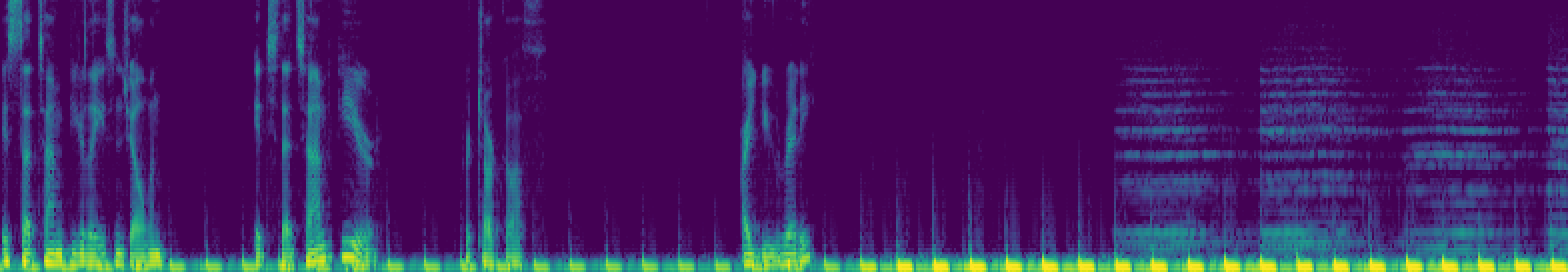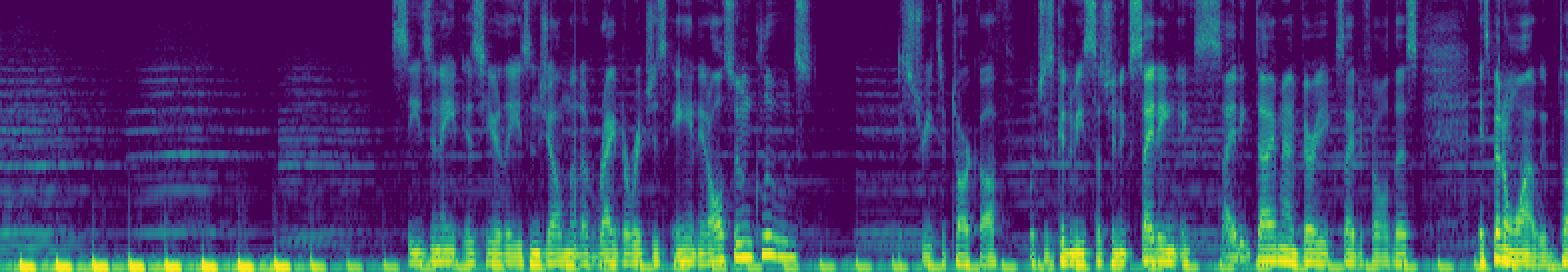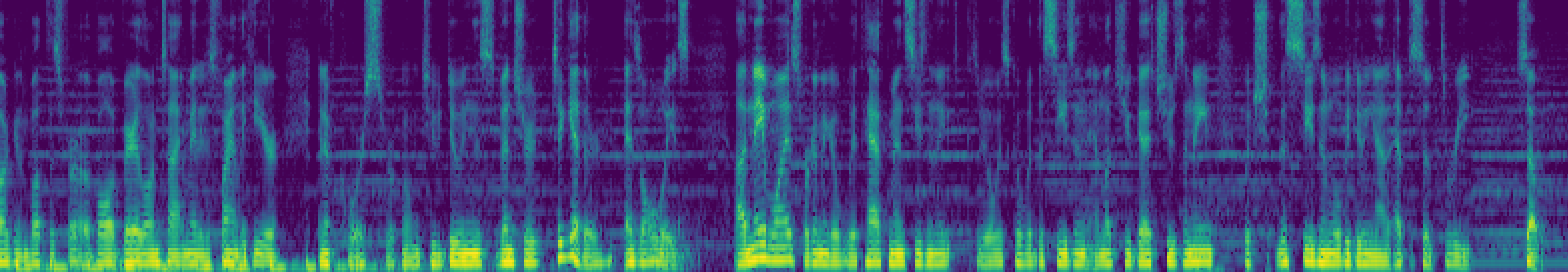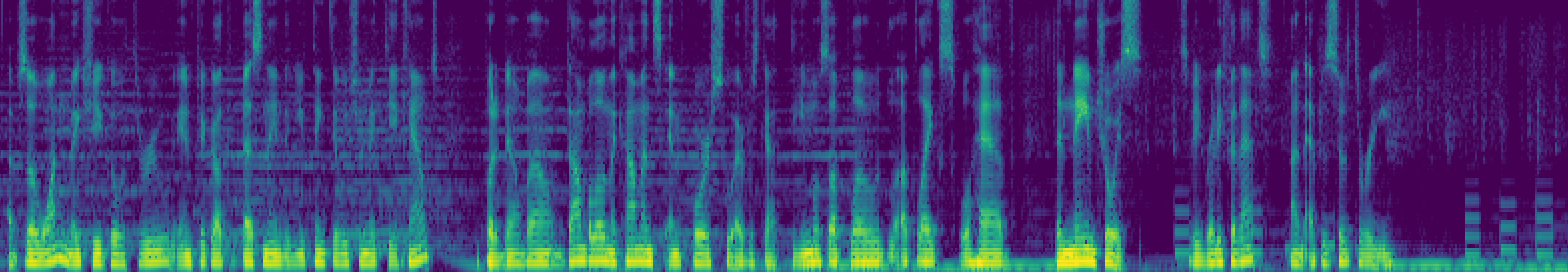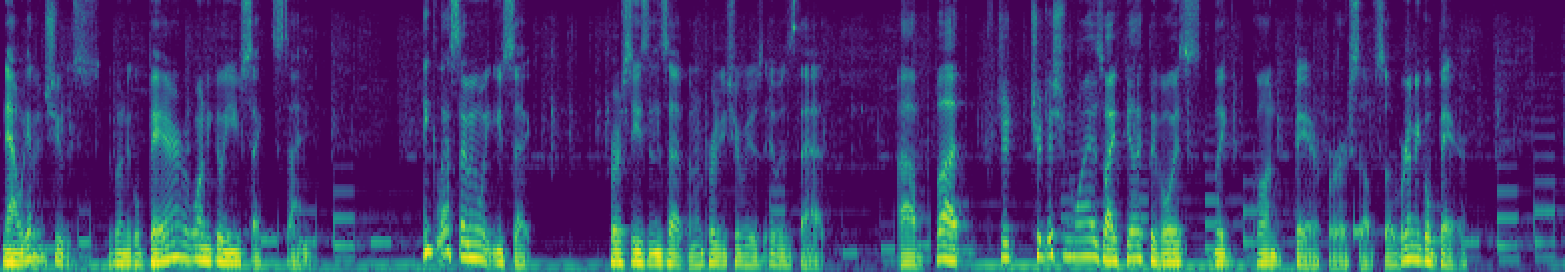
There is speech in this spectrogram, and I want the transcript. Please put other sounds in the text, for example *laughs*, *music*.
It's that time of year, ladies and gentlemen. It's that time of year for Tarkov. Are you ready? Season 8 is here, ladies and gentlemen, of Rags to Riches, and it also includes Streets of Tarkov, which is going to be such an exciting, exciting time. I'm very excited for all this. It's been a while. We've been talking about this for a very long time, and it is finally here. And of course, we're going to be doing this venture together, as always. Uh, Name-wise, we're going to go with Halfman Season 8, because we always go with the season and let you guys choose the name, which this season we'll be doing on Episode 3. So, Episode 1, make sure you go through and figure out the best name that you think that we should make the account put it down below, down below in the comments. And of course, whoever's got the most upload up likes will have the name choice. So be ready for that on episode three. Now we gotta choose. We want to go bear or we want to go USEC this time? I think last time we went USEC for season seven. I'm pretty sure it was, it was that. Uh, but tr tradition wise, I feel like we've always like gone bear for ourselves. So we're gonna go bear.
